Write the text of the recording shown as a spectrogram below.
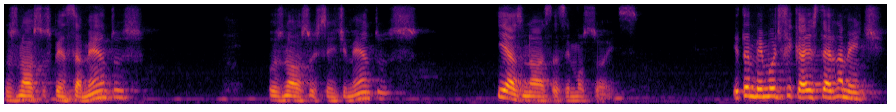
Os nossos pensamentos, os nossos sentimentos e as nossas emoções. E também modificar externamente,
